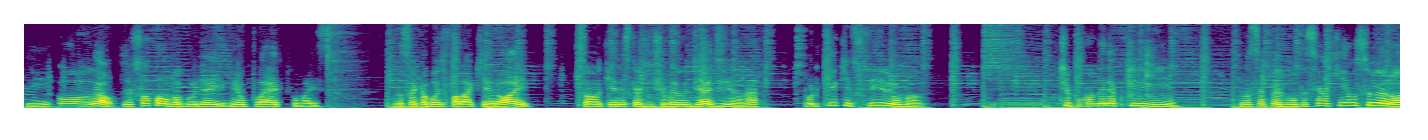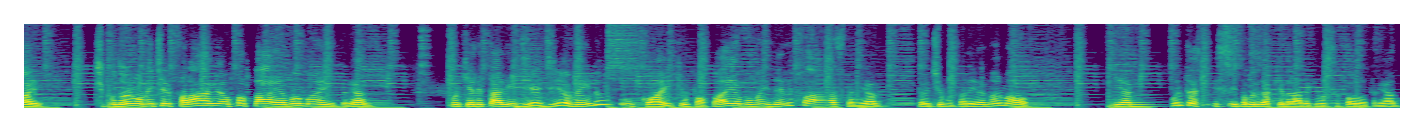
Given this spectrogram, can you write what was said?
Sim. Ô, Léo, deixa eu só falar um bagulho aí, meio poético, mas você acabou de falar que herói são aqueles que a gente vê no dia a dia, né? Por que que filho, mano, tipo, quando ele é pequenininho, que você pergunta assim, ah, quem é o seu herói? Tipo, normalmente ele fala, ah, é o papai, é a mamãe, tá ligado? Porque ele tá ali dia a dia vendo o corre que o papai e a mamãe dele faz, tá ligado? Então, tipo, para ele é normal. E é muito esse bagulho da quebrada que você falou, tá ligado?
